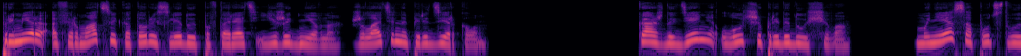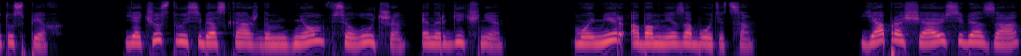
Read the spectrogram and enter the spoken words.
Примеры аффирмаций, которые следует повторять ежедневно, желательно перед зеркалом. Каждый день лучше предыдущего. Мне сопутствует успех. Я чувствую себя с каждым днем все лучше, энергичнее. Мой мир обо мне заботится. Я прощаю себя за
